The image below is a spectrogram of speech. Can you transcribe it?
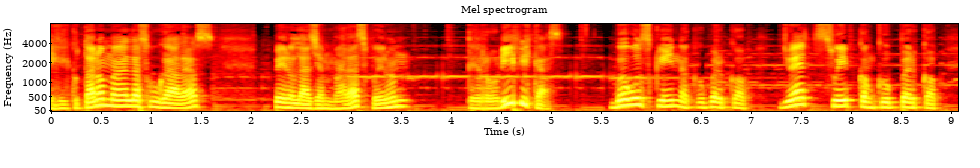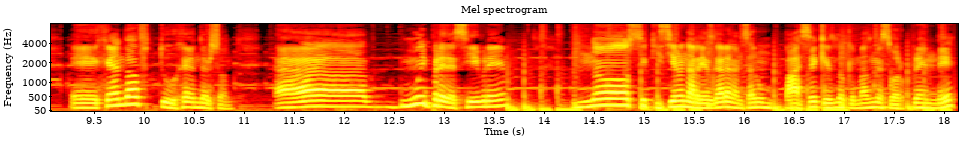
Ejecutaron mal las jugadas. Pero las llamadas fueron terroríficas. Bubble screen a Cooper Cup. Jet sweep con Cooper Cup. Eh, handoff to Henderson. Ah, muy predecible. No se quisieron arriesgar a lanzar un pase, que es lo que más me sorprende.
